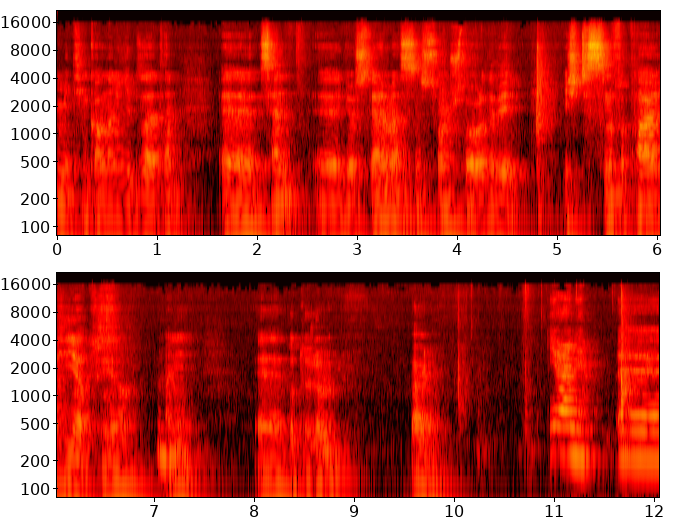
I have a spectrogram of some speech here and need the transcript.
bir miting alanı gibi zaten e, sen e, gösteremezsin. Sonuçta orada bir işçi sınıfı tarihi yatıyor. Hı hı. Hani e, bu durum böyle. Yani e,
